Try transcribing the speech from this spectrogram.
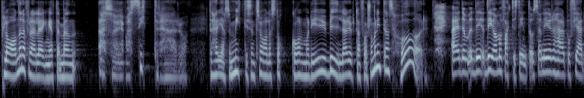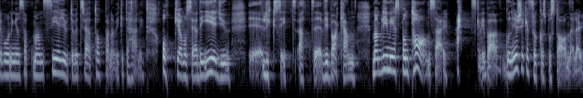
planerna för den här lägenheten. Men alltså, jag bara sitter här och det här är alltså mitt i centrala Stockholm och det är ju bilar utanför som man inte ens hör. Nej, det, det, gör man faktiskt inte. Och sen är det här på fjärde våningen så att man ser ju ut över trädtopparna, vilket är härligt. Och jag måste säga, det är ju eh, lyxigt att eh, vi bara kan... Man blir mer spontan så här. Äh, ska vi bara gå ner och käka frukost på stan eller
